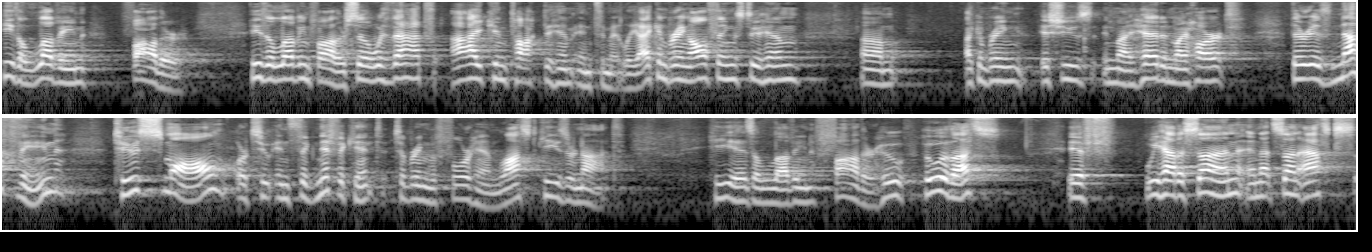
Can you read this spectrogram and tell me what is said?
he's a loving father. He's a loving father. So, with that, I can talk to him intimately. I can bring all things to him. Um, I can bring issues in my head and my heart. There is nothing too small or too insignificant to bring before him, lost keys or not. He is a loving father. Who, who of us, if we have a son and that son asks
